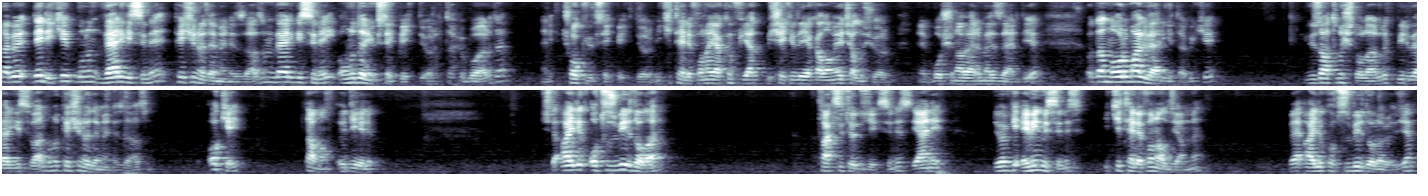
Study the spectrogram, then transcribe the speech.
Tabi dedi ki bunun vergisini peşin ödemeniz lazım. Vergisi ne? Onu da yüksek bekliyorum tabi bu arada. Hani çok yüksek bekliyorum. İki telefona yakın fiyat bir şekilde yakalamaya çalışıyorum. Yani boşuna vermezler diye. O da normal vergi tabii ki. 160 dolarlık bir vergisi var. Bunu peşin ödemeniz lazım. Okey. Tamam ödeyelim. İşte aylık 31 dolar taksit ödeyeceksiniz. Yani diyorum ki emin misiniz? İki telefon alacağım ben. Ve aylık 31 dolar ödeyeceğim.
